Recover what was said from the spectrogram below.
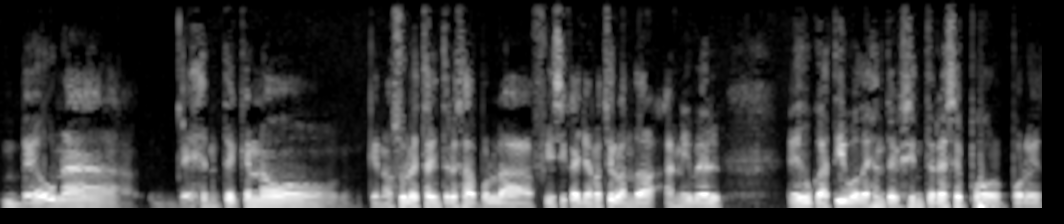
veo una de gente que no que no suele estar interesada por la física, ya no estoy hablando a, a nivel educativo de gente que se interese por, por,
